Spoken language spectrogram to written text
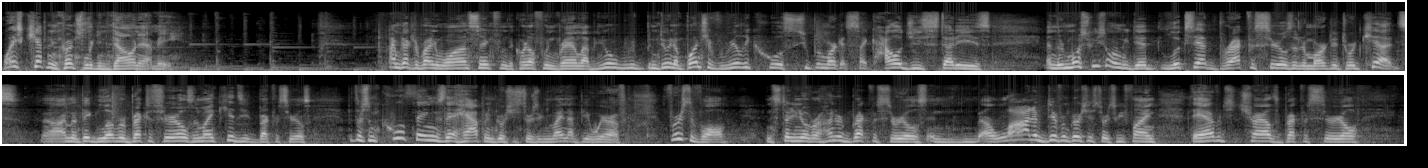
Why is Cap'n Crunch looking down at me? I'm Dr. Brian Wansink from the Cornell Food and Brand Lab. You know, we've been doing a bunch of really cool supermarket psychology studies, and the most recent one we did looks at breakfast cereals that are marketed toward kids. Uh, I'm a big lover of breakfast cereals, and my kids eat breakfast cereals. But there's some cool things that happen in grocery stores that you might not be aware of. First of all, in studying over 100 breakfast cereals in a lot of different grocery stores, we find the average child's breakfast cereal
